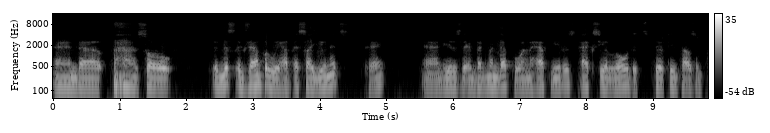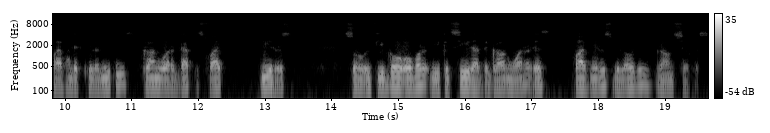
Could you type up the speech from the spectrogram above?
and uh, so in this example we have SI units. Okay, and here is the embedment depth one and a half meters. Axial load it's 13,500 kilonewtons. Groundwater depth is five meters. So if you go over, you could see that the groundwater is 5 meters below the ground surface.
